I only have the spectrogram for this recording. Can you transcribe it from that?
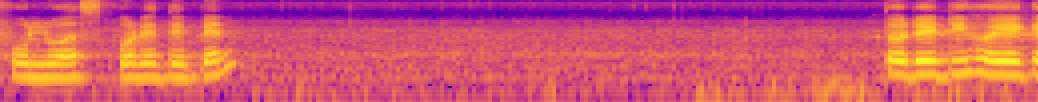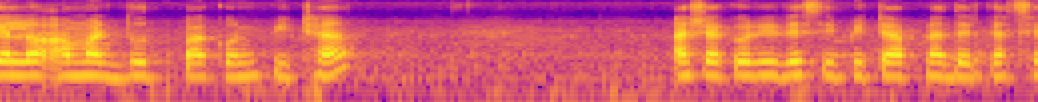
ফুল ওয়াশ করে দেবেন। তো রেডি হয়ে গেল আমার দুধ পাকন পিঠা। আশা করি রেসিপিটা আপনাদের কাছে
